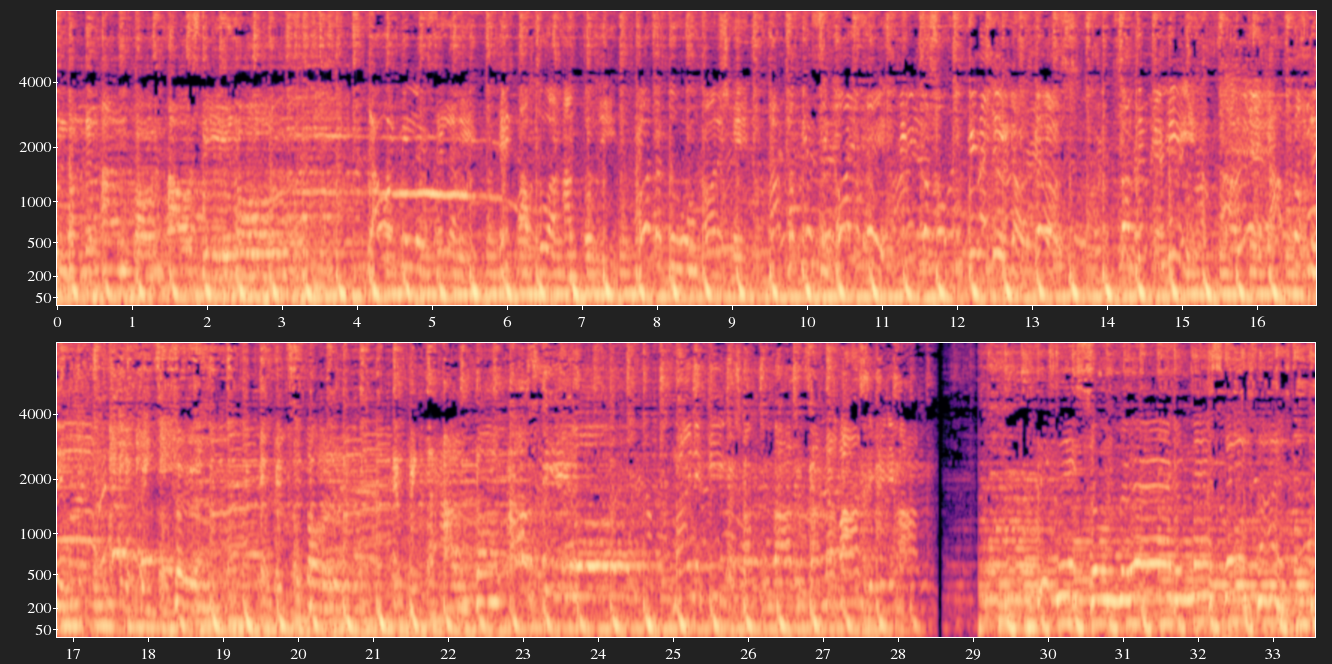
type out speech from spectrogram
und ab dem Ankommen aus Tirol. So make a mistake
